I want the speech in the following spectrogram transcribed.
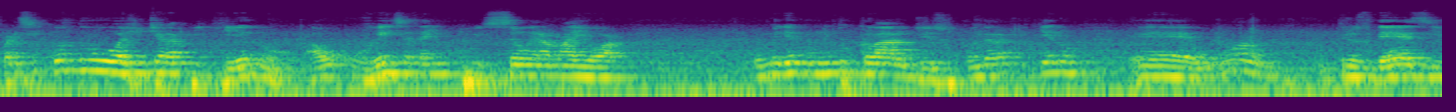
Parece que quando a gente era pequeno, a ocorrência da intuição era maior. Eu me lembro muito claro disso. Quando eu era pequeno, é, entre os 10 e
